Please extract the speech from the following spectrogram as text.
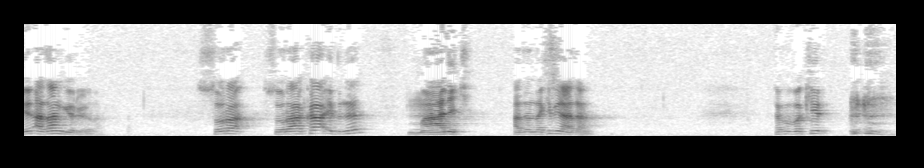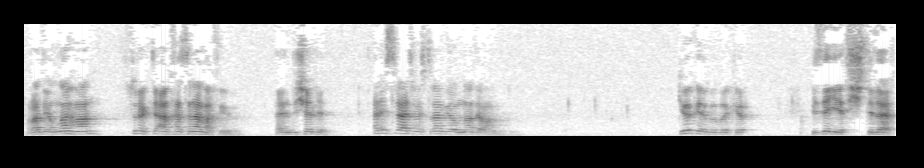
bir adam görüyorlar. Sonra Suraka İbni Malik adındaki bir adam. Ebu Bakir radıyallahu anh sürekli arkasına bakıyor. Endişeli. Aleyhisselatü vesselam yoluna devam ediyor. Diyor ki Ebu Bakır bize yetiştiler.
